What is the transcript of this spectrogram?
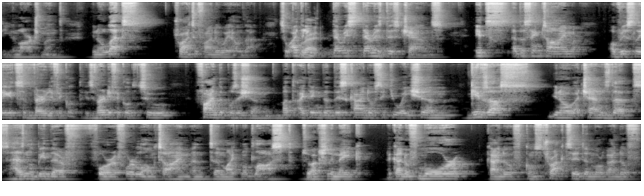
the enlargement. You know, let's try to find a way out of that. So I think right. there is there is this chance. It's at the same time, obviously, it's very difficult. It's very difficult to find the position, but I think that this kind of situation gives us, you know, a chance that has not been there for for a long time and uh, might not last to actually make a kind of more kind of constructed and more kind of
